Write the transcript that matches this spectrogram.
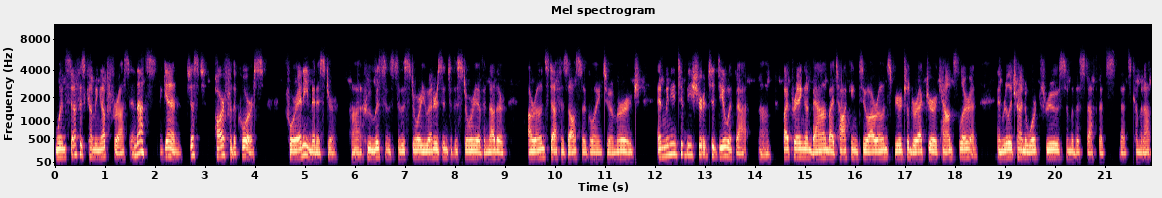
when stuff is coming up for us and that's again just par for the course for any minister uh, who listens to the story, who enters into the story of another, our own stuff is also going to emerge. And we need to be sure to deal with that um, by praying unbound, by talking to our own spiritual director or counselor, and, and really trying to work through some of the stuff that's that's coming up.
